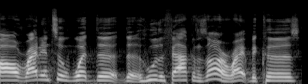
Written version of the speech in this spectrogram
fall right into what the, the who the Falcons are, right? Because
